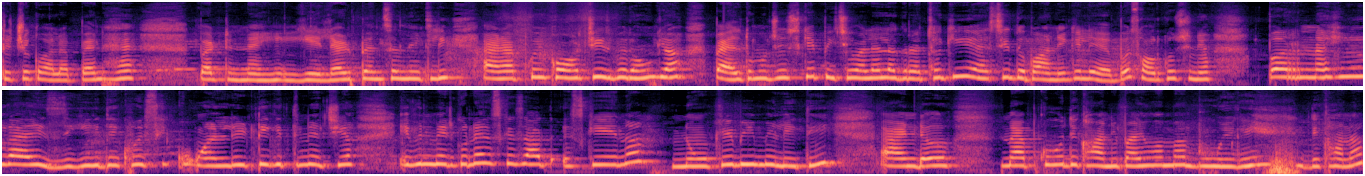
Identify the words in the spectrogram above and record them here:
टुचुक वाला पेन है बट नहीं ये लेड पेंसिल निकली. एंड आपको एक और चीज़ बताऊँ क्या? पहले तो मुझे इसके पीछे वाला लग रहा था कि ऐसे दबाने के लिए है बस और कुछ नहीं पर नहीं गाइज़ ये देखो इसकी क्वालिटी कितनी अच्छी है. इवन मेरे को ना इसके साथ इसके ना नोके भी मिली थी. एंड uh, मैं आपको वो दिखा नहीं पाई हूँ मैं भूल गई दिखाना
